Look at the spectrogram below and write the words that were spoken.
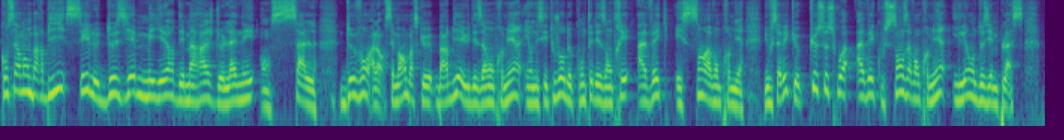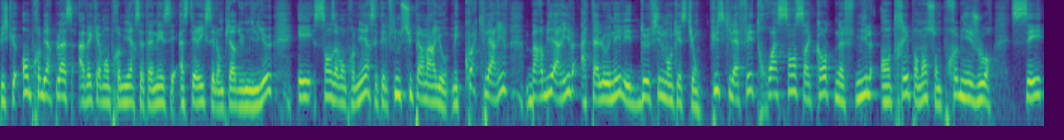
Concernant Barbie, c'est le deuxième meilleur démarrage de l'année en salle. Devant, alors c'est marrant parce que Barbie a eu des avant-premières et on essaie toujours de compter les entrées avec et sans avant-première. Mais vous savez que que ce soit avec ou sans avant-première, il est en deuxième place. Puisque en première place avec avant-première cette année, c'est Astérix et l'Empire du Milieu et sans avant-première, c'était le film Super Mario. Mais quoi qu'il arrive, Barbie arrive à talonner les deux films en question. Puisqu'il a fait 359 000 entrées pendant son premier jour c'est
